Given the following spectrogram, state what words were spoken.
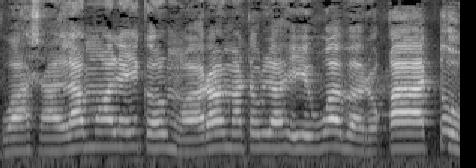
Wassalamualaikum warahmatullahi wabarakatuh.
